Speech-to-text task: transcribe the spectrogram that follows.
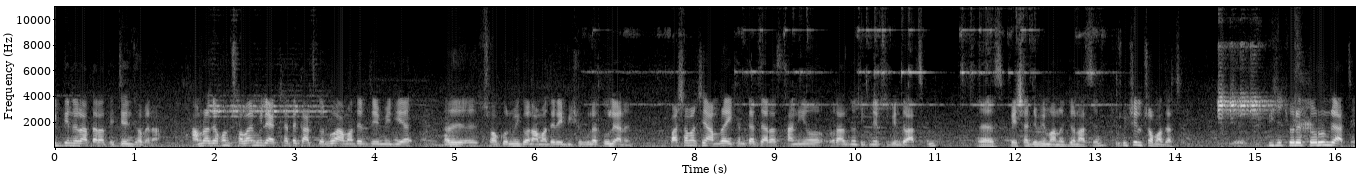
একদিনে রাতারাতি চেঞ্জ হবে না। আমরা যখন সবাই মিলে একসাথে কাজ করব, আমাদের যে মিডিয়া সহকর্মীগণ আমাদের এই বিষয়গুলো তুলে আনেন। পাশাপাশি আমরা এখানকার যারা স্থানীয় রাজনৈতিক নেতৃবৃন্দ আছেন পেশাজীবী মানুষজন আছেন, সুশীল সমাজ আছেন, বিশেষ করে তরুণরা আছে,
